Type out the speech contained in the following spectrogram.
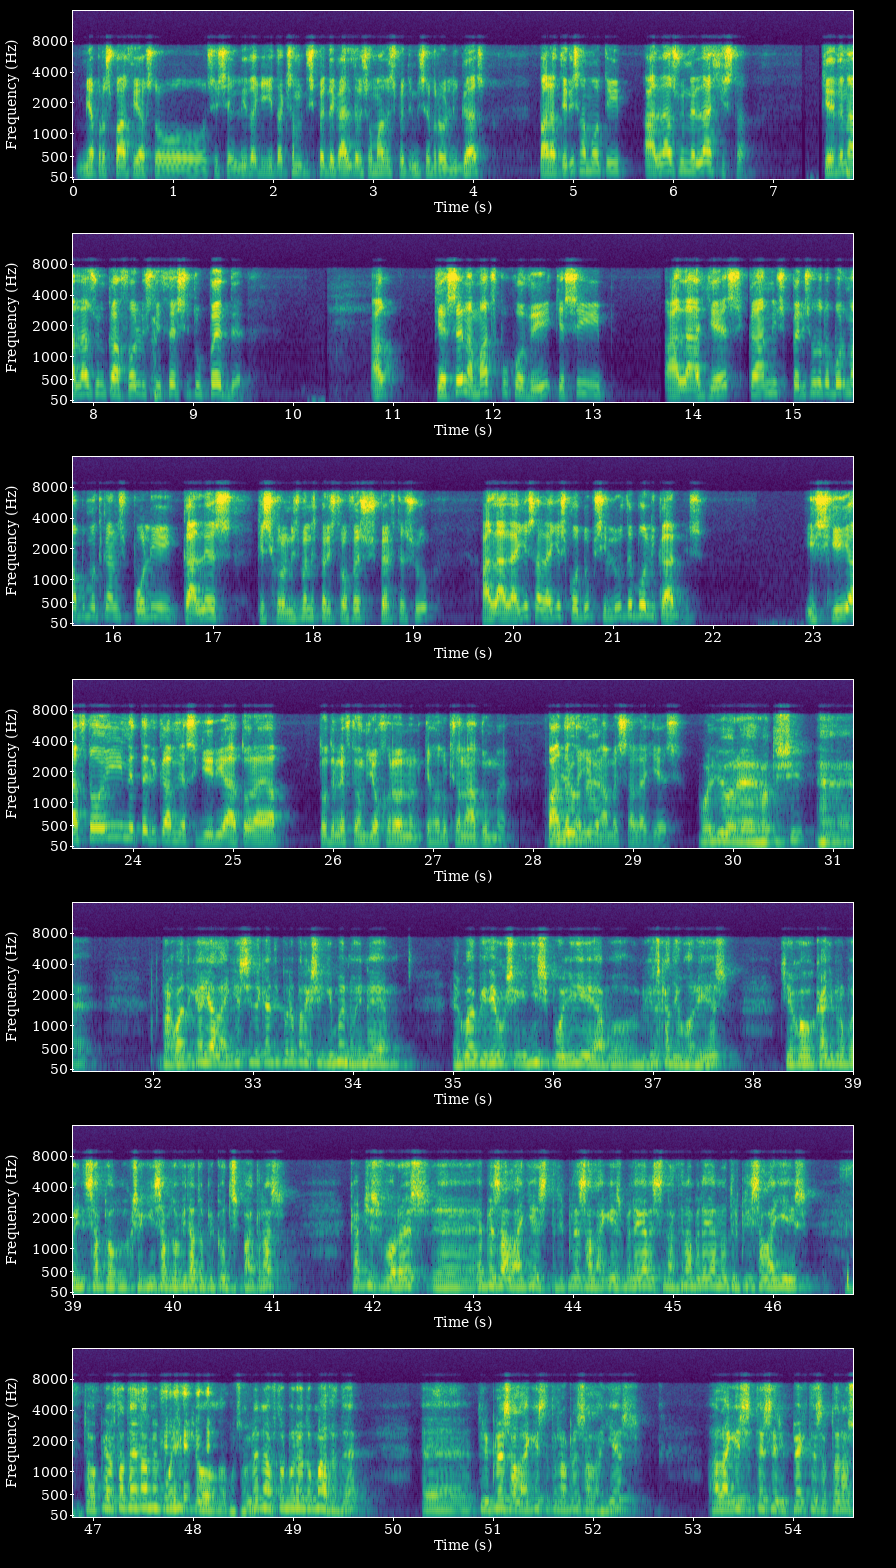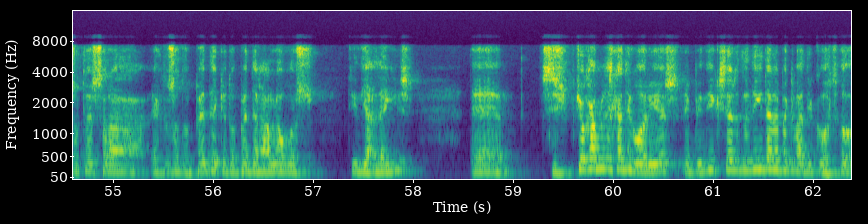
μια προσπάθεια στο, στη σελίδα και κοιτάξαμε τις πέντε καλύτερες ομάδες φετινής Ευρωλίγκας. Παρατηρήσαμε ότι αλλάζουν ελάχιστα και δεν αλλάζουν καθόλου στη θέση του 5. Και σε ένα μάτς που έχω δει και εσύ αλλαγές κάνεις περισσότερο μπορούμε να πούμε ότι κάνεις πολύ καλές και συγχρονισμένες περιστροφές στους παίχτες σου αλλά αλλαγές αλλαγές κοντού ψηλού δεν πολύ κάνεις. Ισχύει αυτό ή είναι τελικά μια συγκυρία τώρα των τελευταίων δύο χρόνων και θα το ξαναδούμε. Πάντα θα γυρνάμε στις αλλαγές. Πολύ ωραία ερώτηση. Ε, πραγματικά οι αλλαγές είναι κάτι που είναι παρεξηγημένο. Είναι, εγώ επειδή έχω ξεκινήσει πολύ από μικρές κατηγορίες και έχω κάνει προπονητής από το, ξεκίνησα από το β' τοπικό της Πάτρας. Κάποιες φορές ε, έπαιζα αλλαγές, τριπλές αλλαγές. Με λέγανε στην Αθήνα, με λέγανε ο τριπλής αλλαγής τα οποία αυτά τα είδαμε πολύ πιο, όπως το λένε, αυτό μπορεί να το μάθετε. Ε, τριπλές αλλαγές, τετραπλές αλλαγές. Αλλαγές οι τέσσερι παίκτες από το 1 στο 4 εκτός από το 5 και το 5 αναλόγως τι διαλέγεις. Ε, στις πιο χαμηλές κατηγορίες, επειδή ξέρετε δεν ήταν επαγγελματικό το,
